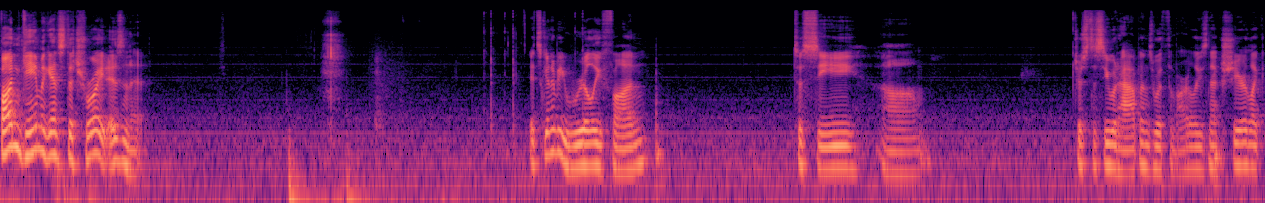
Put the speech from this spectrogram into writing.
fun game against Detroit, isn't it? It's gonna be really fun to see um, just to see what happens with the Marlies next year. Like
